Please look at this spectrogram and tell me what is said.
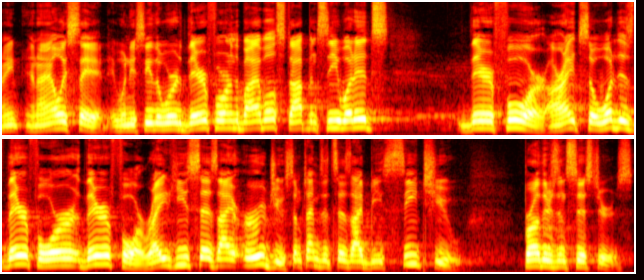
right? And I always say it when you see the word therefore in the Bible, stop and see what it's therefore, all right? So, what is therefore, therefore, right? He says, I urge you. Sometimes it says, I beseech you, brothers and sisters.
